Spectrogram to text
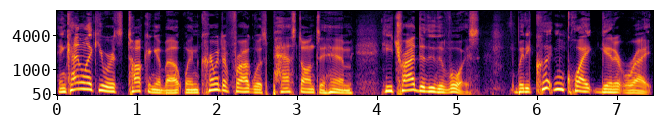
and kind of like you were talking about, when Kermit the Frog was passed on to him, he tried to do the voice, but he couldn't quite get it right.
